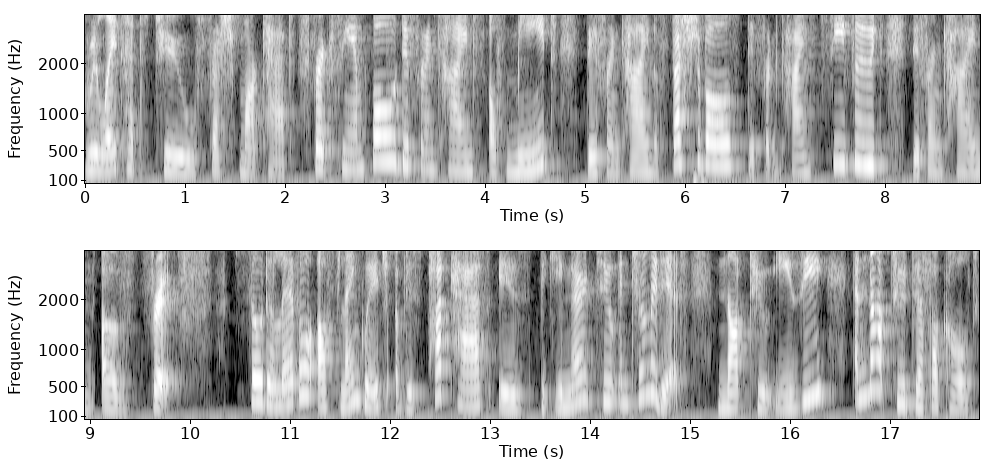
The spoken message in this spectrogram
related to fresh market. For example, different kinds of meat, different kind of vegetables, different kinds of seafood, different kind of fruits. So the level of language of this podcast is beginner to intermediate, not too easy and not too difficult.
